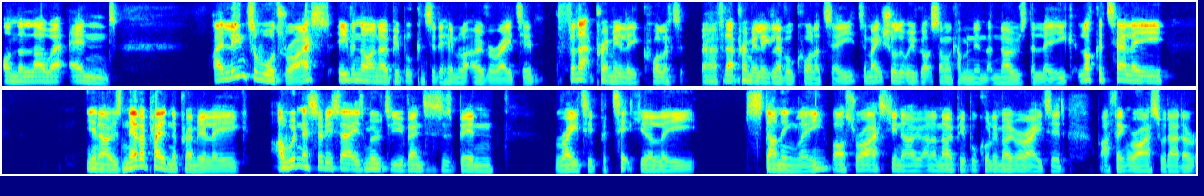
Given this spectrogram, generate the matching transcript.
on the lower end. I lean towards Rice, even though I know people consider him like overrated for that Premier League quality, uh, for that Premier League level quality, to make sure that we've got someone coming in that knows the league. Locatelli, you know, has never played in the Premier League. I wouldn't necessarily say his move to Juventus has been rated particularly stunningly. Whilst Rice, you know, and I know people call him overrated, but I think Rice would add a,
